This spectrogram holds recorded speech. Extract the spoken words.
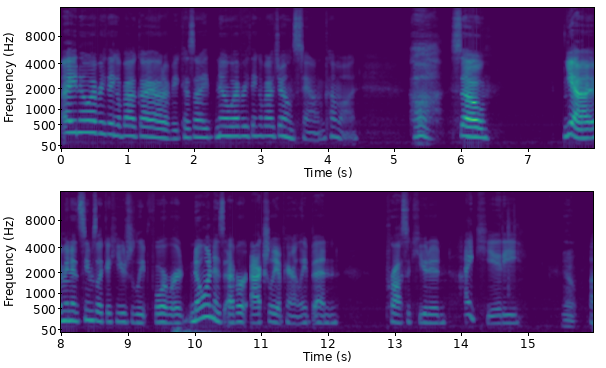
I know everything about Guyana because I know everything about Jonestown. Come on. so, yeah, I mean, it seems like a huge leap forward. No one has ever actually apparently been prosecuted. Hi, kitty. Yep. Uh,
